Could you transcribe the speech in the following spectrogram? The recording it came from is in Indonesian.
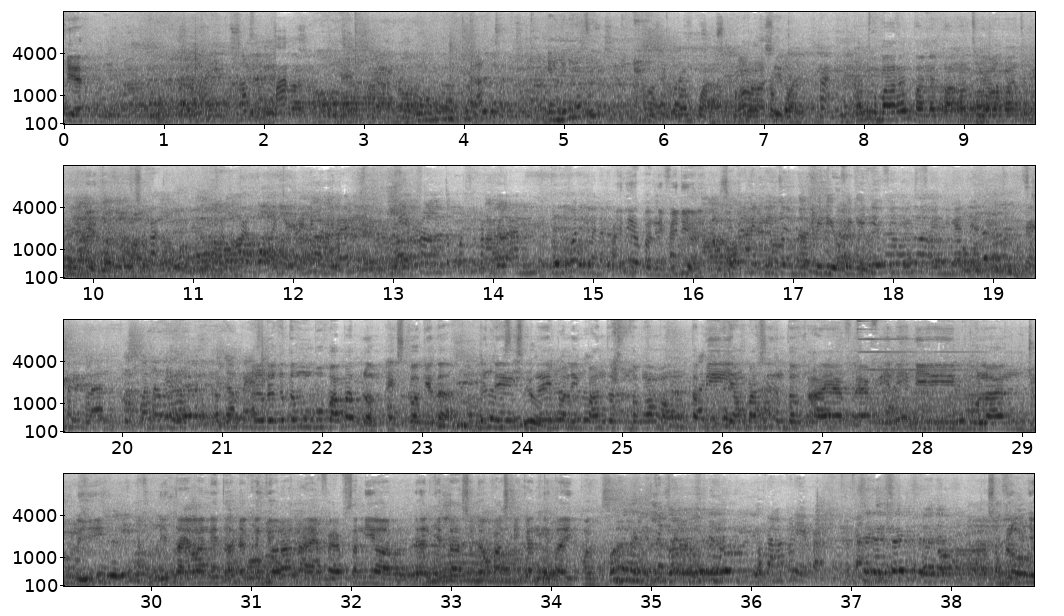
Iya. Pak, Yang gini sih? perempuan, sepak Oh, bola masih. perempuan. Kan kemarin tanda tangan segala macam kan gitu. Pak, Pak, lagi ini mau. Ya, kalau untuk persepak bolaan perempuan gimana Pak? Ini apa nih video nih? Kita netizen. Ah, video, video. Video, video streaming aja. Sepak bolaan perempuan nanti program Kan PS. udah ketemu Bu Papat belum? Exco kita. Belum sih. sebenarnya Belum, paling pantas untuk ngomong. Tapi gitu. yang pasti untuk AFF ini di bulan Juli Thailand itu ada kejuaraan AFF senior dan kita sudah pastikan kita ikut. Kali ya Pak?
